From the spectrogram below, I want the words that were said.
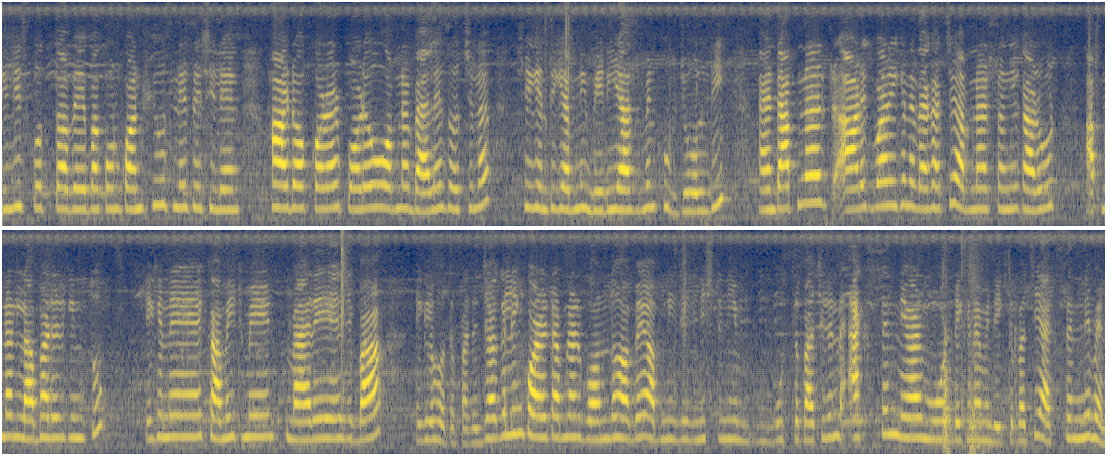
রিলিজ করতে হবে বা কোন কনফিউজনেসে ছিলেন হার্ড ওয়ার্ক করার পরেও আপনার ব্যালেন্স হচ্ছে না, সেখান থেকে আপনি বেরিয়ে আসবেন খুব জলদি। অ্যান্ড আপনার, আরেকবার এখানে দেখাচ্ছে, আপনার সঙ্গে কারোর, আপনার লাভারের কিন্তু এখানে কমিটমেন্ট ম্যারেজ বা এগুলো হতে পারে। জাগলিং করাটা আপনার বন্ধ হবে। আপনি যে জিনিসটা নিয়ে বুঝতে পারছিলেন অ্যাকশন নেওয়ার মোড এখানে আমি দেখতে পাচ্ছি। অ্যাকশন নেবেন।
